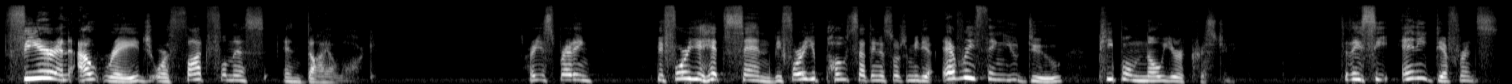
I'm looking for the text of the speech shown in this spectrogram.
fear and outrage or thoughtfulness and dialogue? Are you spreading, before you hit send, before you post something to social media, everything you do, people know you're a Christian. Do they see any difference?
